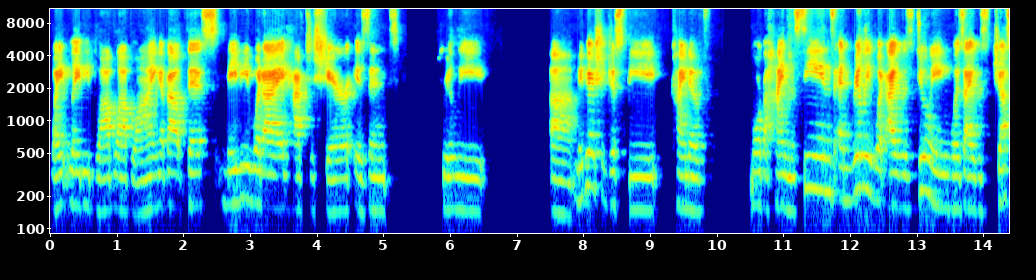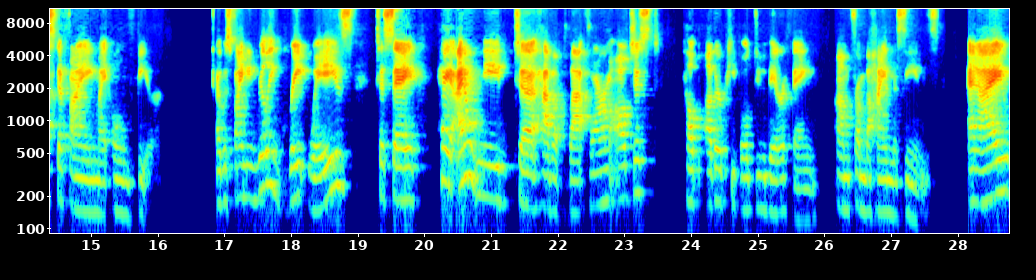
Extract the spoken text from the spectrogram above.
white lady blah, blah, blahing about this? Maybe what I have to share isn't really uh, maybe I should just be kind of more behind the scenes. And really, what I was doing was I was justifying my own fear. I was finding really great ways to say, hey, I don't need to have a platform. I'll just help other people do their thing um, from behind the scenes. And I,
